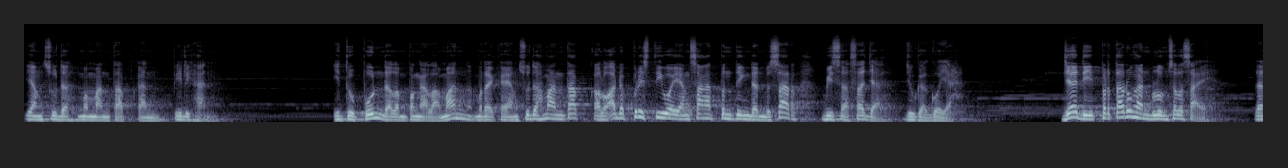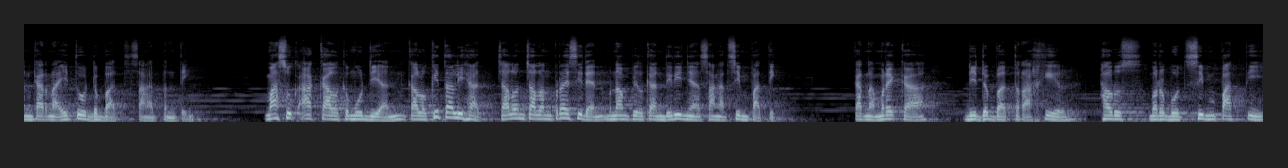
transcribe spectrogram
yang sudah memantapkan pilihan. Itu pun dalam pengalaman mereka yang sudah mantap, kalau ada peristiwa yang sangat penting dan besar, bisa saja juga goyah. Jadi pertarungan belum selesai, dan karena itu debat sangat penting. Masuk akal kemudian kalau kita lihat calon-calon presiden menampilkan dirinya sangat simpatik. Karena mereka di debat terakhir harus merebut simpati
